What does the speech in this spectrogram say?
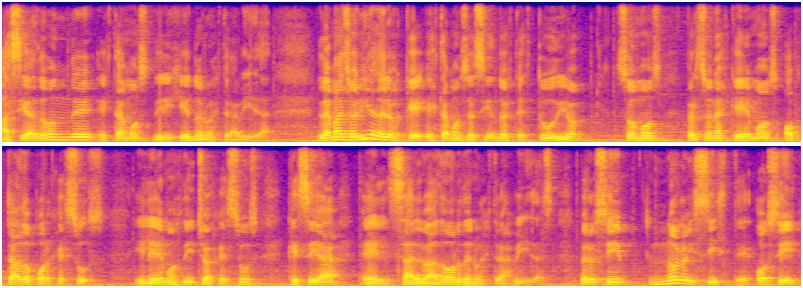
hacia dónde estamos dirigiendo nuestra vida. La mayoría de los que estamos haciendo este estudio somos personas que hemos optado por Jesús y le hemos dicho a Jesús que sea el Salvador de nuestras vidas. Pero si no lo hiciste o si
